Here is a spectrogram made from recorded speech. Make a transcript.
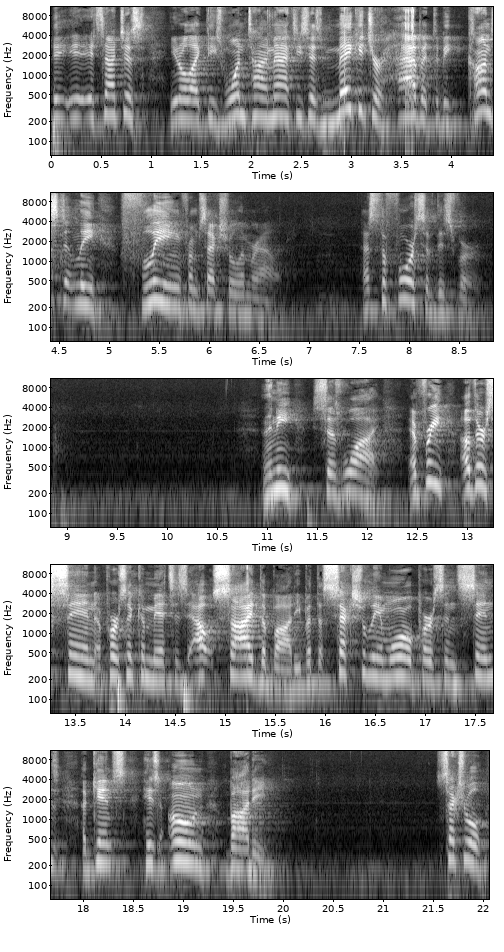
It, it's not just, you know, like these one time acts. He says, make it your habit to be constantly fleeing from sexual immorality. That's the force of this verb. And then he says, why? Every other sin a person commits is outside the body, but the sexually immoral person sins against his own body. Sexual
